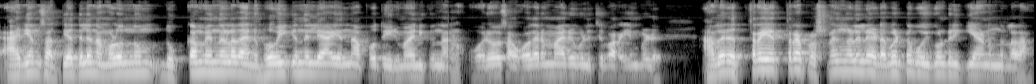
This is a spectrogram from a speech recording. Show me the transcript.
കാര്യം സത്യത്തിൽ നമ്മളൊന്നും ദുഃഖം എന്നുള്ളത് അനുഭവിക്കുന്നില്ല എന്ന് അപ്പോൾ തീരുമാനിക്കുന്നതാണ്. ഓരോ സഹോദരന്മാർ വിളിച്ച് പറയുമ്പോൾ അവരെത്രയെത്ര പ്രശ്നങ്ങളിൽ ഇടപെട്ട് പോയിക്കൊണ്ടിരിക്കുകയാണെന്നുള്ളതാണ്.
